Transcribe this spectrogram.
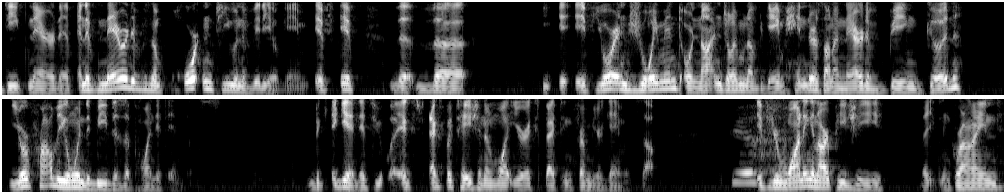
deep narrative, and if narrative is important to you in a video game, if if the the if your enjoyment or not enjoyment of the game hinders on a narrative being good, you're probably going to be disappointed in this. Again, it's ex- expectation and what you're expecting from your game itself if you're wanting an RPG that you can grind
